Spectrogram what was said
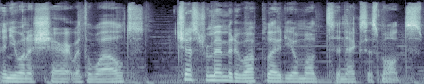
and you want to share it with the world, just remember to upload your mod to Nexus Mods.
